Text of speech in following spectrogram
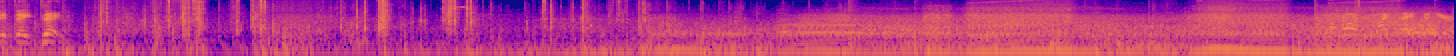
Ended they day. My station here.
